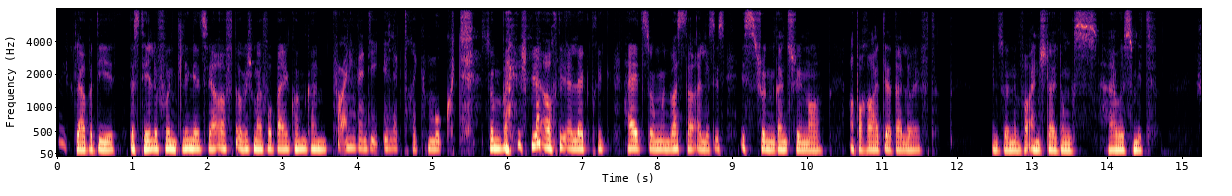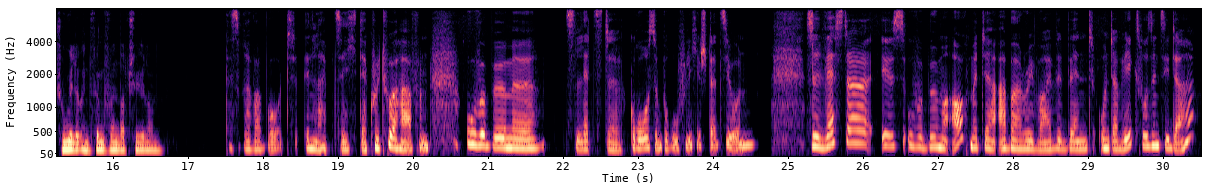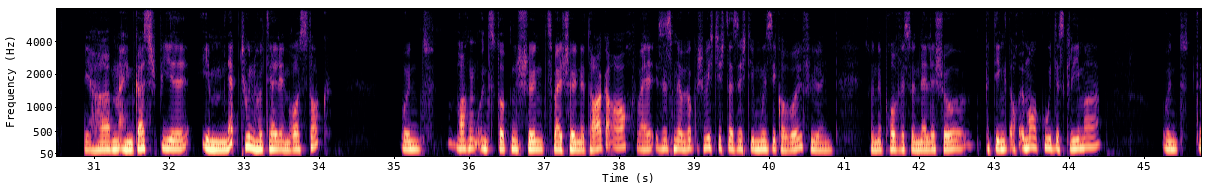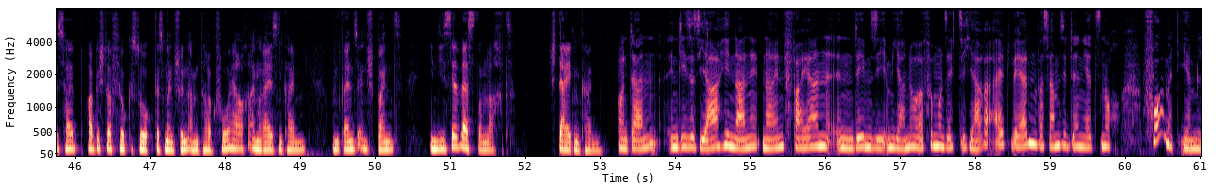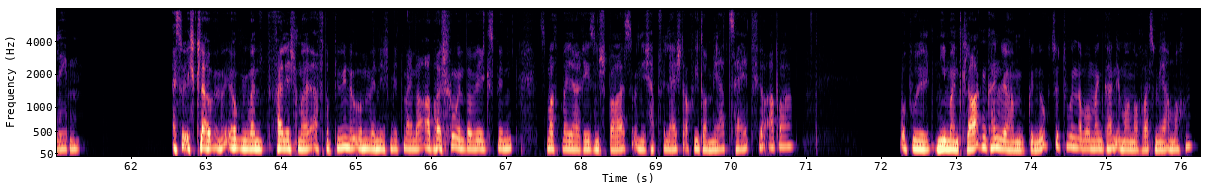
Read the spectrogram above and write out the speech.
Ich glaube, die, das Telefon klingelt sehr oft, ob ich mal vorbeikommen kann. Vor allem, wenn die Elektrik muckt. Zum Beispiel auch die Elektrik, Heizung und was da alles ist, ist schon ein ganz schöner Apparat, der da läuft. In so einem Veranstaltungshaus mit Schule und 500 Schülern. Das Riverboot in Leipzig, der Kulturhafen. Uwe Böhme, letzte große berufliche Station. Silvester ist Uwe Böhmer auch mit der ABBA Revival Band unterwegs. Wo sind Sie da? Wir haben ein Gastspiel im Neptun Hotel in Rostock und machen uns dort schön, zwei schöne Tage auch, weil es ist mir wirklich wichtig, dass sich die Musiker wohlfühlen. So eine professionelle Show bedingt auch immer gutes Klima. Und deshalb habe ich dafür gesorgt, dass man schon am Tag vorher auch anreisen kann und ganz entspannt in die Silvesternacht steigen kann. Und dann in dieses Jahr hinein feiern, in dem Sie im Januar 65 Jahre alt werden. Was haben Sie denn jetzt noch vor mit Ihrem Leben? Also ich glaube, irgendwann falle ich mal auf der Bühne um, wenn ich mit meiner ABBA-Show unterwegs bin. Das macht mir ja riesen Spaß und ich habe vielleicht auch wieder mehr Zeit für ABBA. Obwohl niemand klagen kann, wir haben genug zu tun, aber man kann immer noch was mehr machen.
